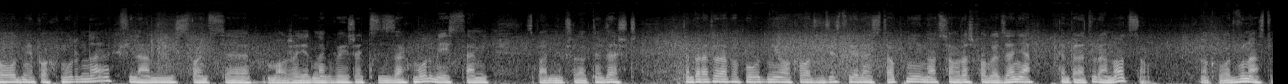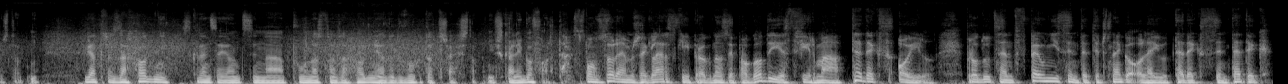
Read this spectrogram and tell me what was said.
Popołudnie pochmurne, chwilami słońce może jednak wyjrzeć z chmur, miejscami spadnie przelotny deszcz. Temperatura po południu około 21 stopni, nocą rozpogodzenia, temperatura nocą około 12 stopni. Wiatr zachodni skręcający na północno-zachodni od 2 do 3 stopni w skali Beauforta. Sponsorem żeglarskiej prognozy pogody jest firma TEDx Oil, producent w pełni syntetycznego oleju TEDx Syntetyk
